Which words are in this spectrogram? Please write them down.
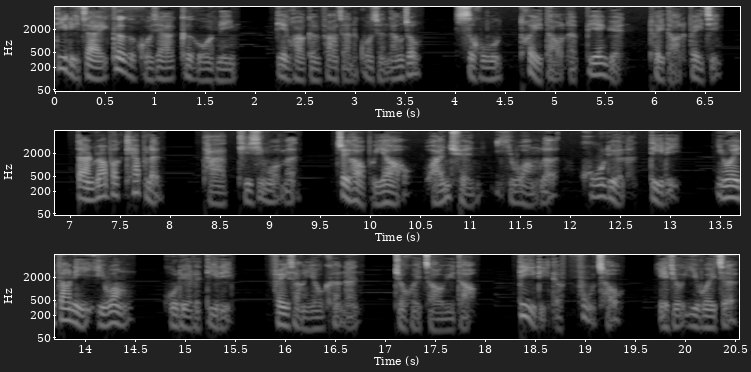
地理在各个国家、各个文明变化跟发展的过程当中，似乎退到了边缘，退到了背景。但 Robert Kaplan 他提醒我们，最好不要完全遗忘了、忽略了地理，因为当你遗忘、忽略了地理，非常有可能就会遭遇到地理的复仇，也就意味着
